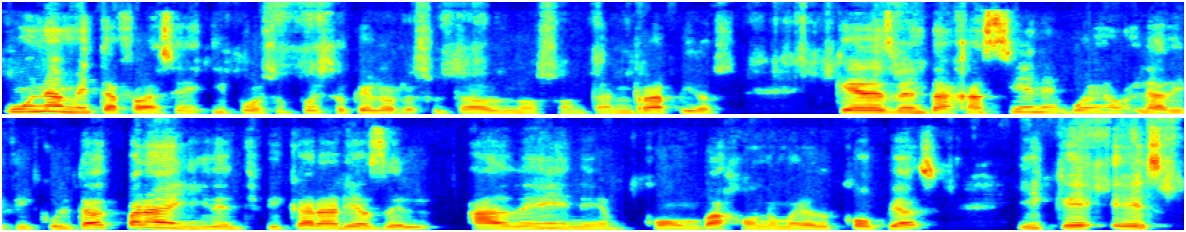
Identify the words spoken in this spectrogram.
una metafase y por supuesto que los resultados no son tan rápidos. ¿Qué desventajas tiene? Bueno, la dificultad para identificar áreas del ADN con bajo número de copias y que es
